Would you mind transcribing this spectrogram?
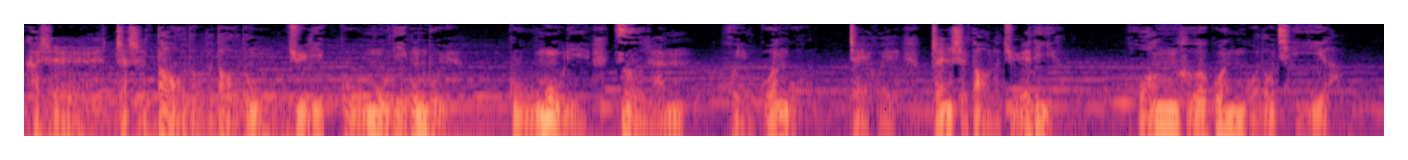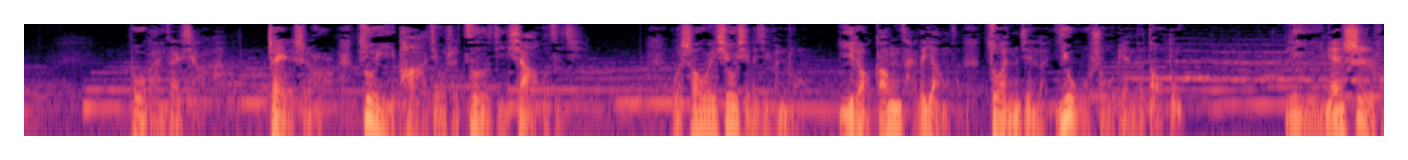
可是这是道斗的盗洞，距离古墓地宫不远，古墓里自然会有棺椁。这回真是到了绝地了，黄河棺椁都齐了，不敢再想了。这时候最怕就是自己吓唬自己。我稍微休息了几分钟，依照刚才的样子钻进了右手边的盗洞。里面是否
